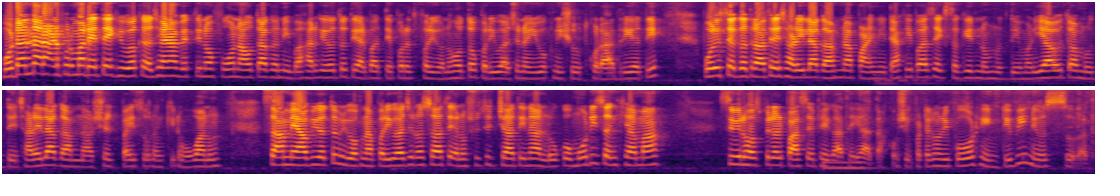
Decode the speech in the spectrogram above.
બોટાદના રાણપુરમાં રહેતા એક યુવકે અજાણ્યા વ્યક્તિનો ફોન આવતા ઘરની બહાર ગયો હતો. ત્યારબાદ તે પરત ફર્યો નહોતો. પરિવારજનો યુવકની શોધખોળ આદરી હતી. પોલીસે ગત રાત્રે છાડીલા ગામના પાણીની ટાંકી પાસે એક સગીરનો મૃતદેહ મળી આવ્યો હતો. આ મૃતદેહ છાળીલા ગામના અર્ષદભાઈ સોલંકીનો હોવાનું સામે આવ્યું હતું. યુવકના પરિવારજનો સાથે અનુસૂચિત જાતિના લોકો મોટી સંખ્યામાં સિવિલ હોસ્પિટલ પાસે ભેગા થયા હતા. કૌશિક પટેલનો report Hind TV news Surat.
